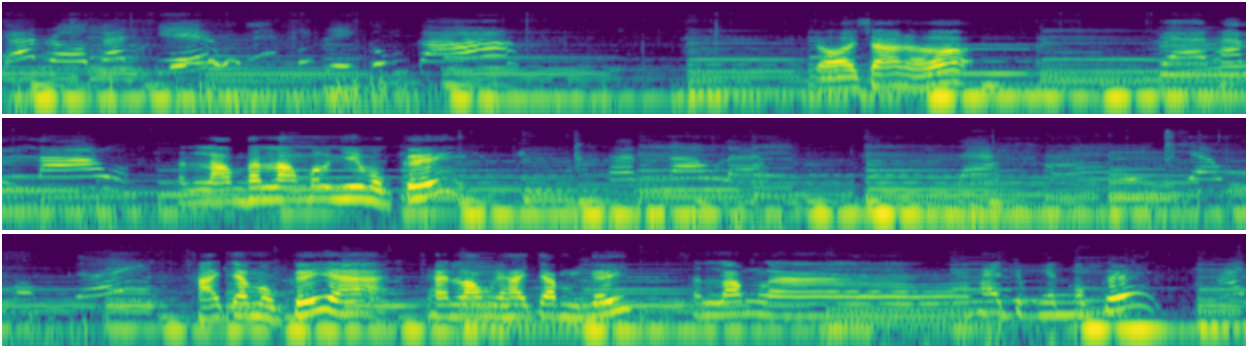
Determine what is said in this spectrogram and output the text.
Cá rô, cá chép Gì cũng có. Rồi sao nữa? Và thanh long. Thanh long thanh long bao nhiêu một ký 200 một ký ha thanh long thì 200 một ký. Thanh long là 20 nghìn một ký. Hai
